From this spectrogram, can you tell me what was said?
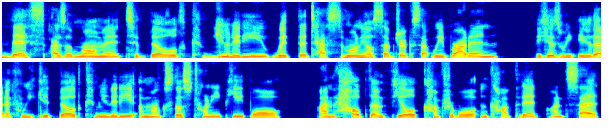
this as a moment to build community with the testimonial subjects that we brought in because we knew that if we could build community amongst those 20 people, and help them feel comfortable and confident on set,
